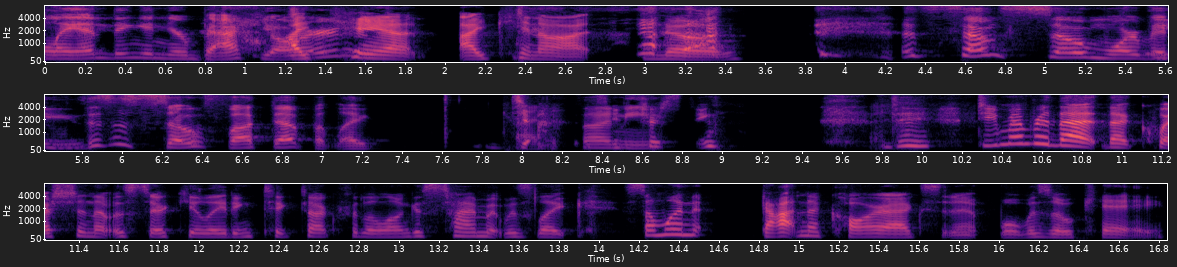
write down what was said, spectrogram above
landing in your backyard. I can't. I cannot. No. That sounds so morbid. Please. This is so fucked up, but like Yeah, funny. interesting. Do, do you remember that that question that was circulating TikTok for the longest time? It was like someone got in a car accident, what was okay?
